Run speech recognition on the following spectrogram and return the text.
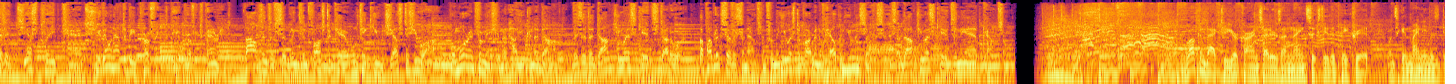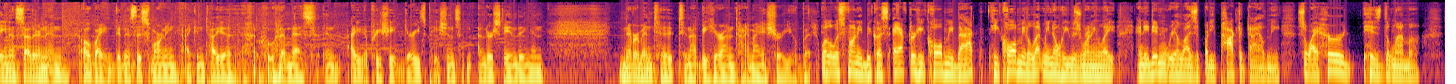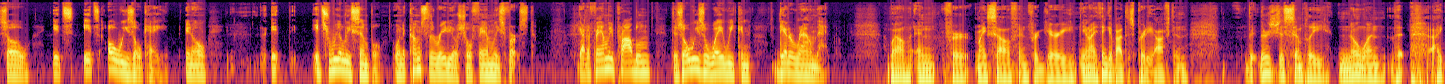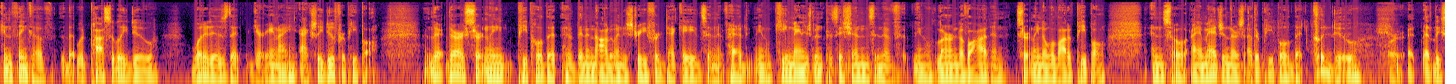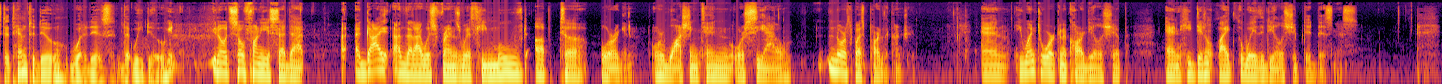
Should have just played catch. You don't have to be perfect to be a perfect parent. Thousands of siblings in foster care will take you just as you are. For more information on how you can adopt, visit adoptuskids.org. A public service announcement from the U.S. Department of Health and Human Services, Adopt U.S. Kids, and the Ad Council. Welcome back to Your Car Insiders on 960 The Patriot. Once again, my name is Dana Southern, and oh my goodness, this morning I can tell you what a mess. And I appreciate Gary's patience and understanding, and never meant to, to not be here on time, I assure you. But Well, it was funny because after he called me back, he called me to let me know he was running late, and he didn't realize it, but he pocket dialed me, so I heard his dilemma. So it's it's always okay, you know. It it's really simple when it comes to the radio show. Families first. Got a family problem? There's always a way we can get around that. Well, and for myself and for Gary, you know, I think about this pretty often. There's just simply no one that I can think of that would possibly do what it is that Gary and I actually do for people. There, there are certainly people that have been in the auto industry for decades and have had, you know, key management positions and have, you know, learned a lot and certainly know a lot of people. And so I imagine there's other people that could do or at, at least attempt to do what it is that we do. You, you know, it's so funny you said that. A, a guy uh, that I was friends with, he moved up to Oregon or Washington or Seattle, northwest part of the country. And he went to work in a car dealership and he didn't like the way the dealership did business.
